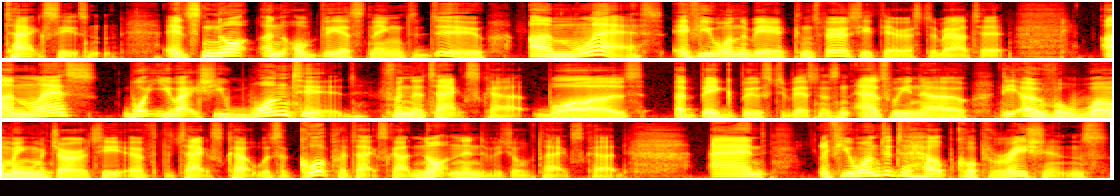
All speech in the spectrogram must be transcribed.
tax season? It's not an obvious thing to do unless, if you want to be a conspiracy theorist about it, unless what you actually wanted from the tax cut was a big boost to business. And as we know, the overwhelming majority of the tax cut was a corporate tax cut, not an individual tax cut. And if you wanted to help corporations,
